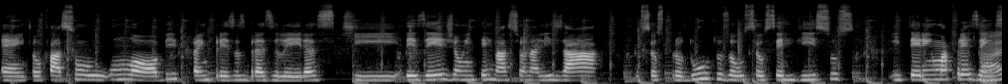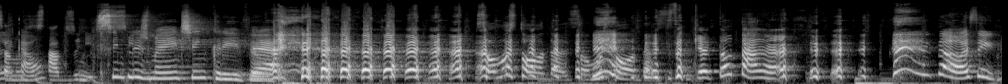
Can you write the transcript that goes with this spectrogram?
É, então, eu faço um lobby para empresas brasileiras que desejam internacionalizar os seus produtos ou os seus serviços e terem uma presença ah, nos Estados Unidos. Simplesmente incrível. É. somos todas, somos todas. Isso aqui é total, né? Não, assim,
